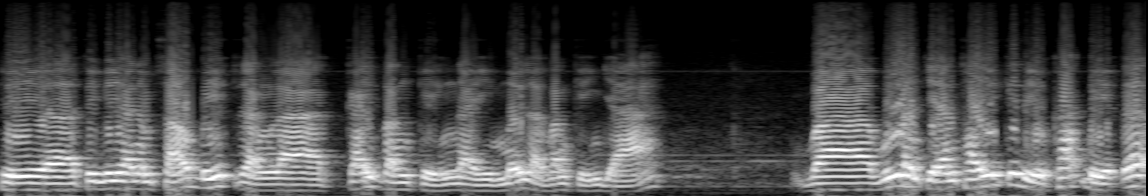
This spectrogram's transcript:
Thì à, uh, TV256 biết rằng là cái văn kiện này mới là văn kiện giả. Và quý anh chị em thấy cái điều khác biệt á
